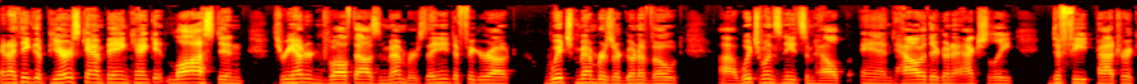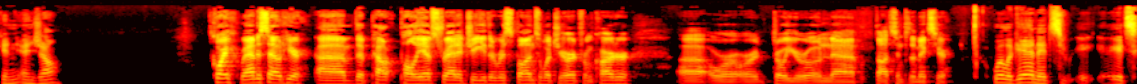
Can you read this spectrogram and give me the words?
And I think that Pierre's campaign can't get lost in 312,000 members. They need to figure out which members are going to vote, uh, which ones need some help, and how they're going to actually defeat Patrick and, and Jean. Corey, round us out here. Um, the Poilievre strategy, either respond to what you heard from Carter uh, or, or throw your own uh, thoughts into the mix here. Well, again, it's it's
